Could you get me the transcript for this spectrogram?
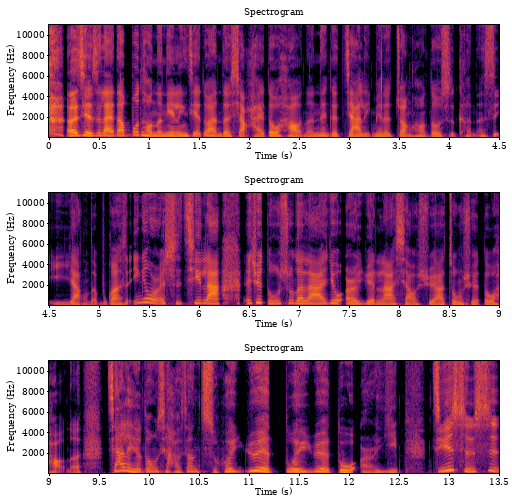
而且是来到不同的年龄阶段的小孩都好呢，那个家里面的状况都是可能是一样的，不管是婴幼儿时期啦，诶去读书的啦，幼儿园啦，小学啊，中学都好呢，家里的东西好像只会越堆越多而已。即使是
